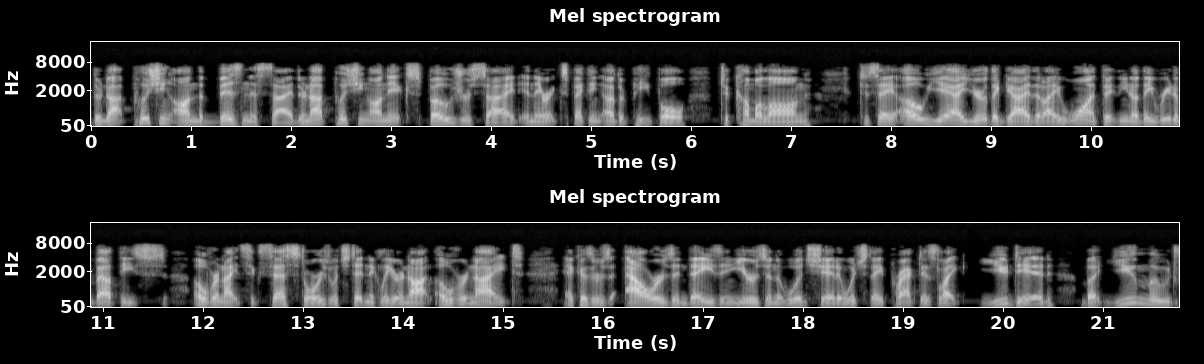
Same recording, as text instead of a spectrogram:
they're not pushing on the business side. They're not pushing on the exposure side and they're expecting other people to come along to say, "Oh yeah, you're the guy that I want." They, you know, they read about these overnight success stories which technically are not overnight because there's hours and days and years in the woodshed in which they practice like you did, but you moved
